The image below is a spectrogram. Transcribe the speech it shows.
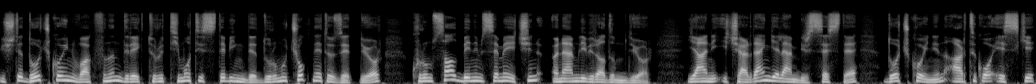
İşte Dogecoin Vakfı'nın direktörü Timothy Stebbing de durumu çok net özetliyor, kurumsal benimseme için önemli bir adım diyor. Yani içeriden gelen bir ses de Dogecoin'in artık o eski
